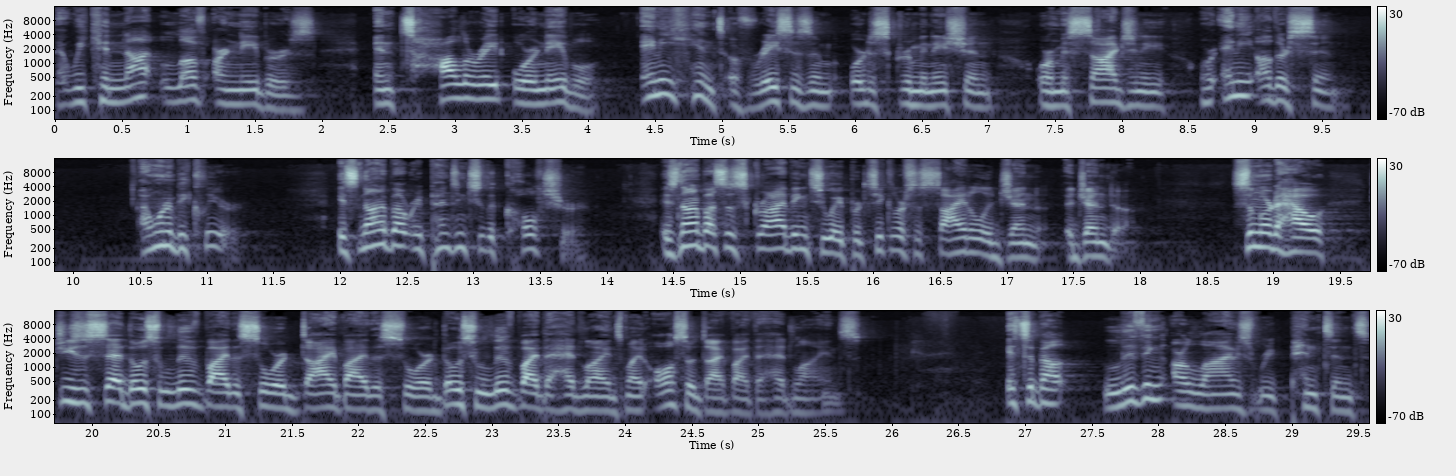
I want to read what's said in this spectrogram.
that we cannot love our neighbors and tolerate or enable any hint of racism or discrimination or misogyny or any other sin. I want to be clear. It's not about repenting to the culture. It's not about subscribing to a particular societal agenda, agenda. Similar to how Jesus said, Those who live by the sword die by the sword. Those who live by the headlines might also die by the headlines. It's about living our lives repentant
